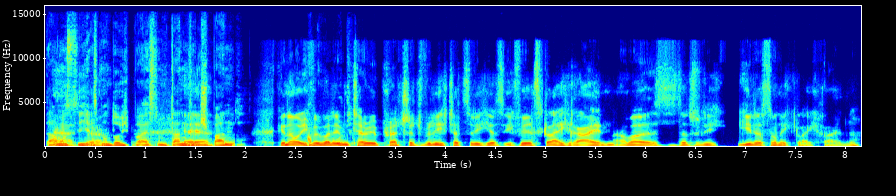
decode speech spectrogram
Da Ja, musste ich ja. erstmal durchbeißen und dann Ja, wird ja. spannend. Genau, ich will bei dem Absolut. Terry Pratchett will ich tatsächlich jetzt, ich will jetzt gleich rein, aber es ist natürlich, geht das noch nicht gleich rein, ne?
